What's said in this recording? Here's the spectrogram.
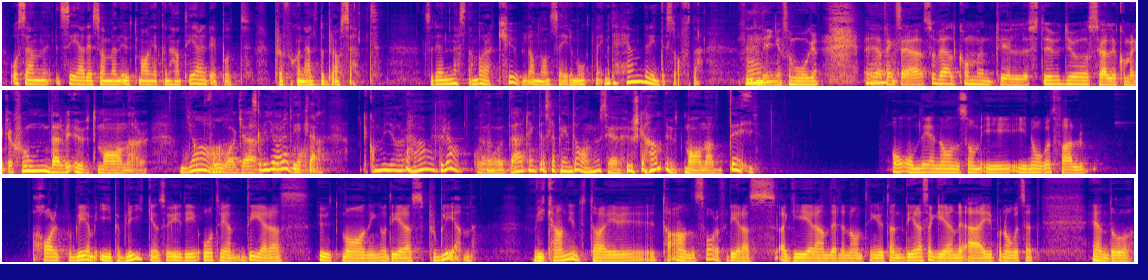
Och sen ser jag det som en utmaning att kunna hantera det på ett professionellt och bra sätt. Så det är nästan bara kul om någon säger emot mig. Men det händer inte så ofta. Nej. Det är ingen som vågar. Jag tänkte säga så välkommen till Studio Sälj och kommunikation där vi utmanar. Ja, vågar ska vi göra utmana. det ikväll? Det kommer vi göra. Ja, bra. Och där tänkte jag släppa in Daniel och se hur ska han utmana dig? Om det är någon som i, i något fall har ett problem i publiken så är det återigen deras utmaning och deras problem. Vi kan ju inte ta, ta ansvar för deras agerande eller någonting utan deras agerande är ju på något sätt ändå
